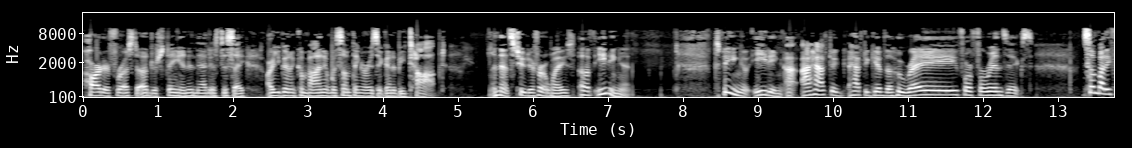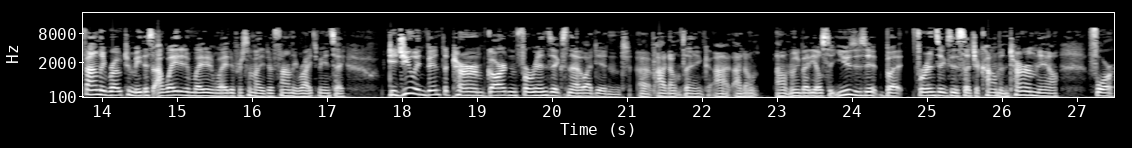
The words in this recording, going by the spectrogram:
harder for us to understand and that is to say are you going to combine it with something or is it going to be topped? And that's two different ways of eating it. Speaking of eating I, I have to have to give the hooray for forensics. Somebody finally wrote to me this i waited and waited and waited for somebody to finally write to me and say did you invent the term garden forensics? No, I didn't. Uh, I don't think. I, I don't. I don't know anybody else that uses it, but forensics is such a common term now for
